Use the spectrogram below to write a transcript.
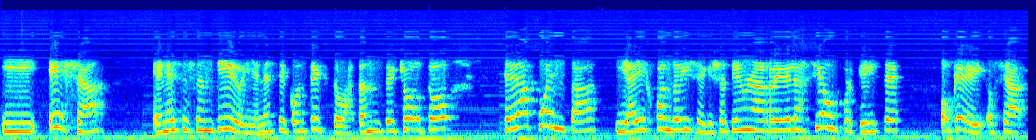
Y ella, en ese sentido y en ese contexto bastante choto, se da cuenta, y ahí es cuando dice que ella tiene una revelación, porque dice, ok, o sea,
